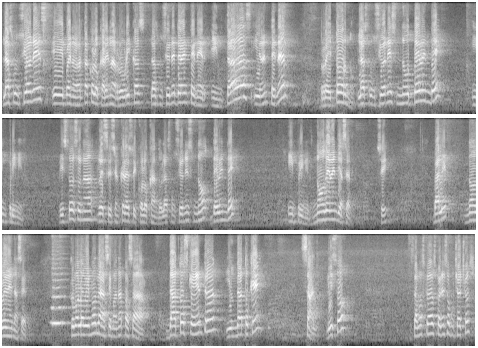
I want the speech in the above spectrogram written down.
Las funciones, eh, bueno, falta colocar en las rúbricas, las funciones deben tener entradas y deben tener retorno. Las funciones no deben de imprimir. ¿Listo? Es una restricción que le estoy colocando. Las funciones no deben de imprimir, no deben de hacer. ¿Sí? ¿Vale? No deben hacer. Como lo vimos la semana pasada, datos que entran y un dato que sale. ¿Listo? ¿Estamos claros con eso, muchachos?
